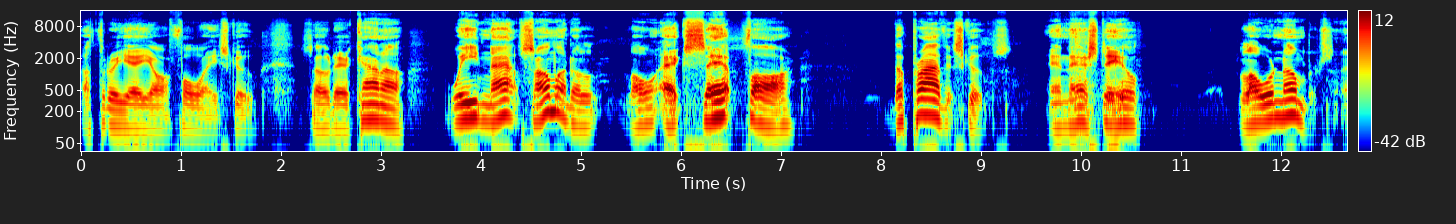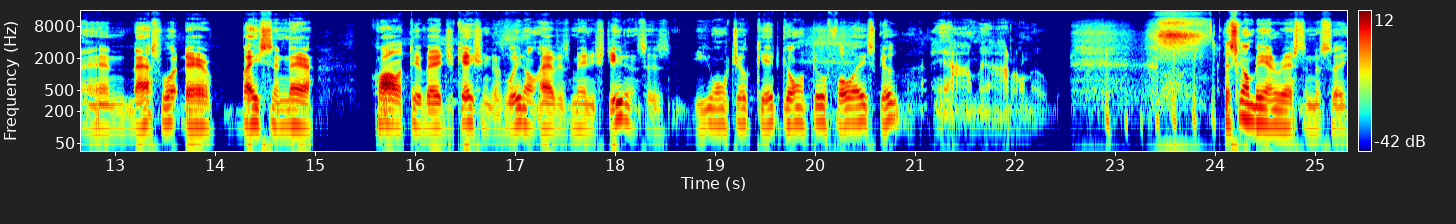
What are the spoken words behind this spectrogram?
a 3A or 4A school. So they're kind of weeding out some of the lower, except for the private schools, and they're still lower numbers, and that's what they're basing their quality of education because we don't have as many students as you want your kid going to a 4A school. Yeah, I mean, I don't know. it's going to be interesting to see.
